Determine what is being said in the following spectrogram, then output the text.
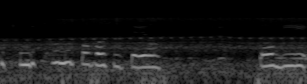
그 전기천을 뽑았을 때요. 여기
